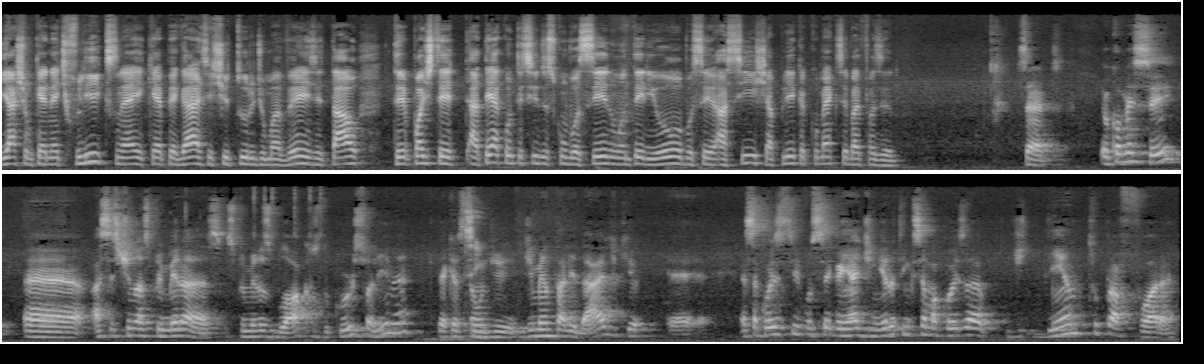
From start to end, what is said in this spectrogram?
e acham que é Netflix, né, e quer pegar, assistir tudo de uma vez e tal, pode ter até acontecido isso com você no anterior, você assiste, aplica, como é que você vai fazendo? Certo. Eu comecei é, assistindo as primeiras, os primeiros blocos do curso ali, né? Que é a questão de, de mentalidade, que é, essa coisa de você ganhar dinheiro tem que ser uma coisa de dentro para fora,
